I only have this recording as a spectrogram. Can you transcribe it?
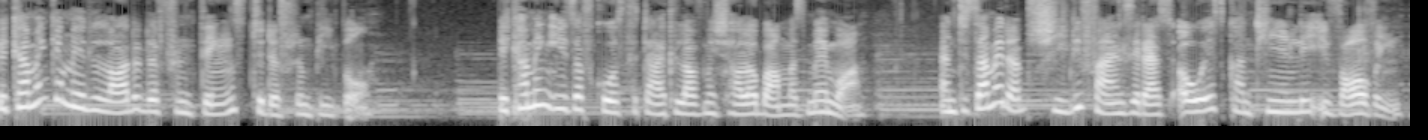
Becoming can mean a lot of different things to different people. Becoming is, of course, the title of Michelle Obama's memoir. And to sum it up, she defines it as always continually evolving,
